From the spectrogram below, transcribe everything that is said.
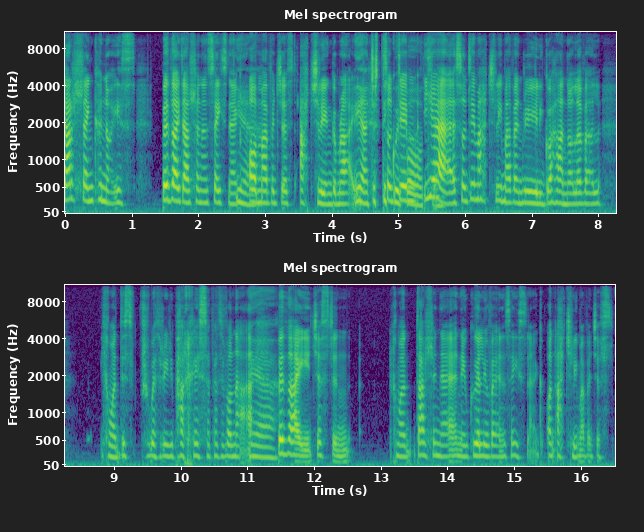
darllen cynnwys, byddai darllen yn Saesneg, yeah. ond mae fe just actually yn Gymraeg. Yeah, just digwydd so dim, bod. Ie, Yeah, so dim actually mae fe'n really gwahanol a fel, chymod, rhywbeth really parchus a pethau fel na. Yeah. Byddai just yn chymod, darllen e neu gwylio fe yn Saesneg, ond actually mae fe just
